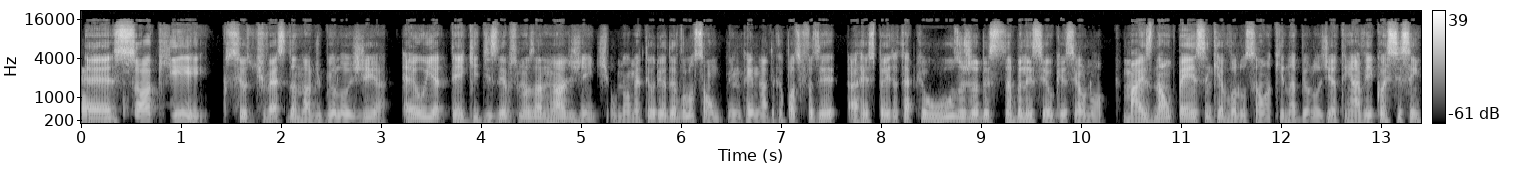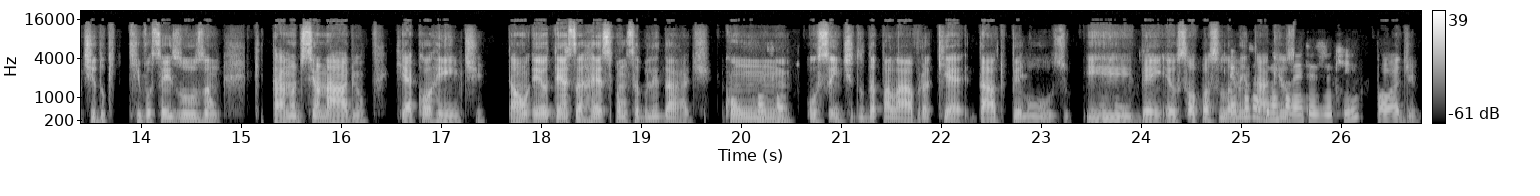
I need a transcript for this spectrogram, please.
É, só que, se eu estivesse dando aula de biologia, eu ia ter que dizer para os meus alunos, gente, o nome é teoria da evolução, não tem nada que eu possa fazer a respeito, até porque o uso já estabeleceu que esse é o nome. Mas não pensem que evolução aqui na biologia tem a ver com esse sentido que, que vocês usam, que está no dicionário, que é corrente, então, eu tenho essa responsabilidade com o sentido da palavra que é dado pelo uso. E, uhum. bem, eu só posso lamentar eu posso abrir um que. parênteses aqui? Pode.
